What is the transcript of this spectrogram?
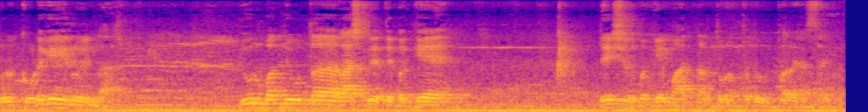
ಇವ್ರ ಕೊಡುಗೆ ಏನೂ ಇಲ್ಲ. ಇವರು ಬಂದು ಇವತ್ತ ರಾಷ್ಟ್ರೀಯತೆ ಬಗ್ಗೆ ದೇಶದ ಬಗ್ಗೆ ಮಾತನಾಡ್ತಿರುವಂಥದ್ದು ಪ್ರಯಾಸ ಇದೆ.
